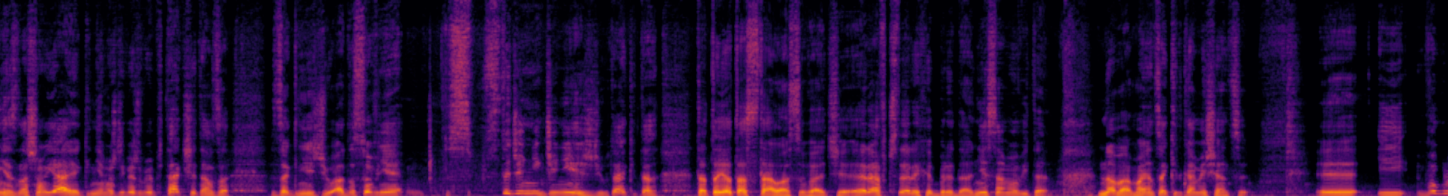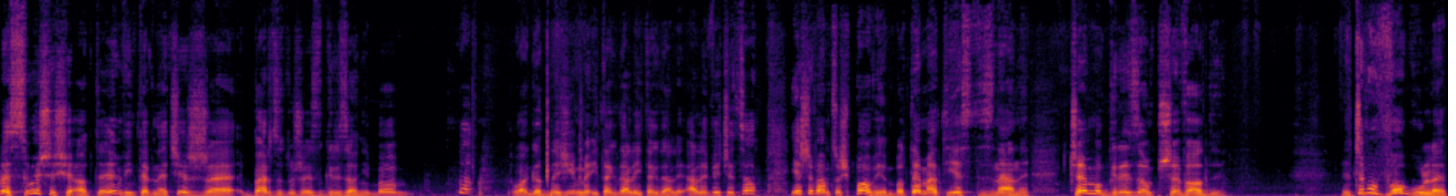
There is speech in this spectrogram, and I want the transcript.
nie znoszą jajek. Niemożliwe, żeby ptak się tam za, zagnieździł, a dosłownie z, z tydzień nigdzie nie jeździł, tak? I ta, ta Toyota stała, słuchajcie, RAV4 hybryda, niesamowite. Nowa, mająca kilka miesięcy. Yy, I w ogóle słyszy się o tym w internecie, że bardzo dużo jest gryzoni, bo no, łagodne zimy i tak dalej, i tak dalej. Ale wiecie co? Jeszcze wam coś powiem, bo temat jest znany. Czemu gryzą przewody? Czemu w ogóle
